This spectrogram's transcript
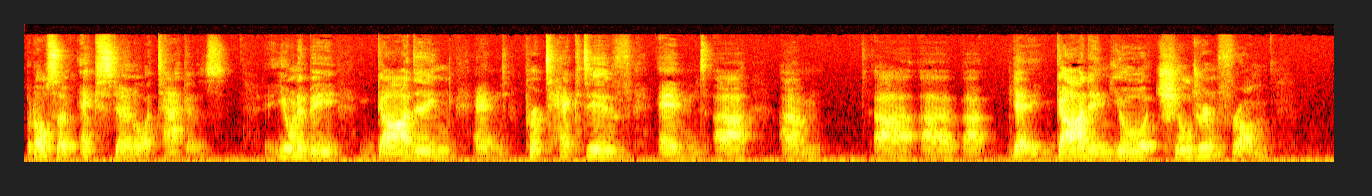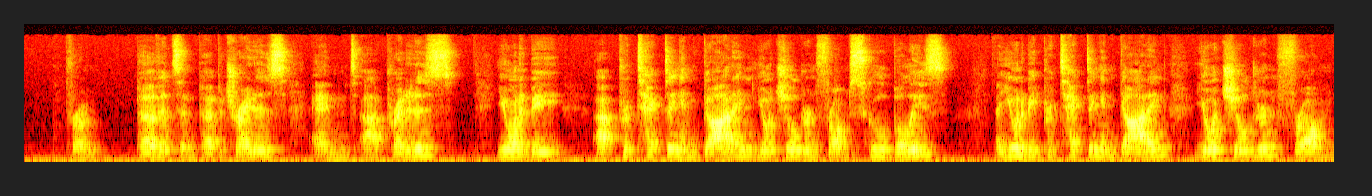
but also external attackers. You want to be guarding and protective and uh, um, uh, uh, uh, yeah, guarding your children from from perverts and perpetrators and predators. You want to be protecting and guarding your children from school bullies you want to be protecting and guarding your children from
